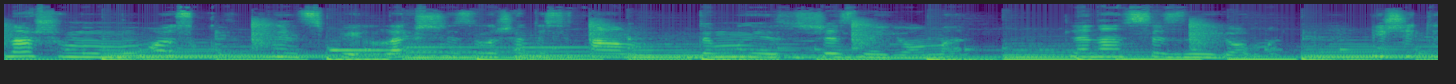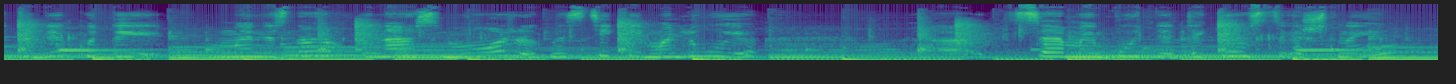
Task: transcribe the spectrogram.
нашому мозку, в принципі, легше залишатися там, де ми вже знайомі, для нас все знайоме, ніж йти туди, куди ми не знаємо, і нас може настільки малює це майбутнє таким страшним.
